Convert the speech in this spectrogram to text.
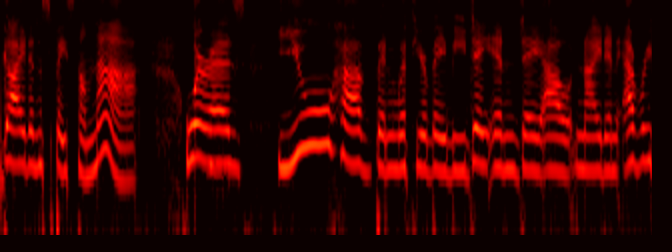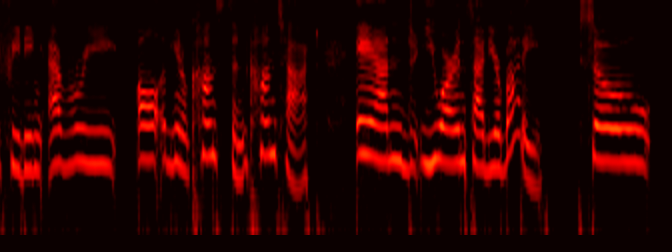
guidance based on that. Whereas you have been with your baby day in, day out, night in, every feeding, every all you know, constant contact, and you are inside your body. So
